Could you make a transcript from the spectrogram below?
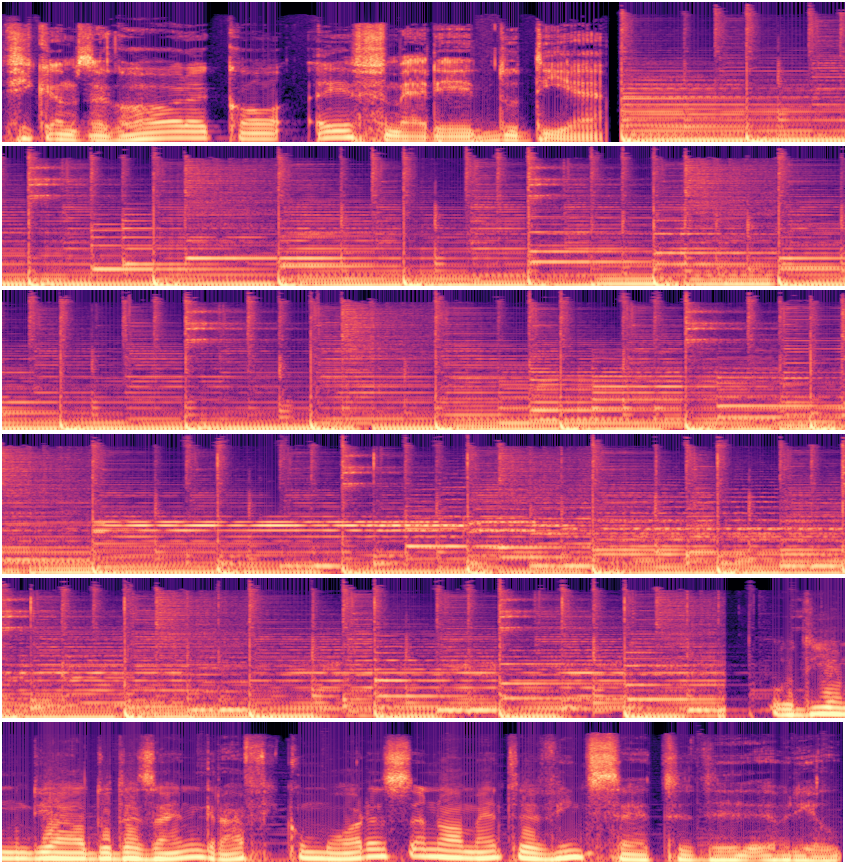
Ficamos agora com a efeméride do dia. Dia Mundial do Design Gráfico comemora-se anualmente a 27 de abril.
